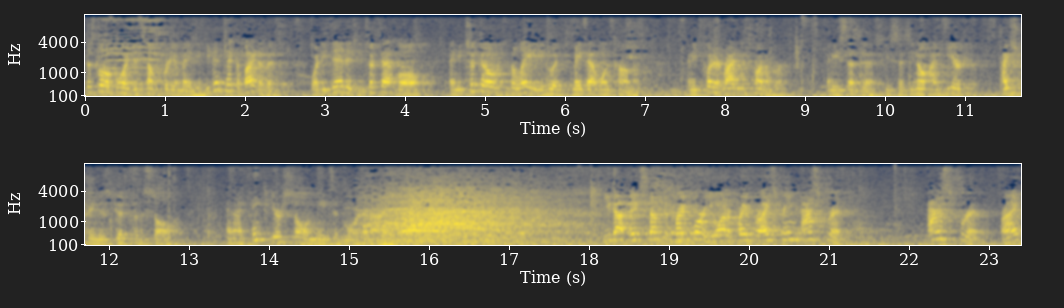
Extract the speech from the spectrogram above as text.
This little boy did something pretty amazing. He didn't take a bite of it. What he did is he took that bowl And he took it over to the lady who had made that one comment. And he put it right in front of her. And he said this. He says, You know, I hear ice cream is good for the soul. And I think your soul needs it more than I do. you got big stuff to pray for? You want to pray for ice cream? Ask for it. Ask for it, right?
